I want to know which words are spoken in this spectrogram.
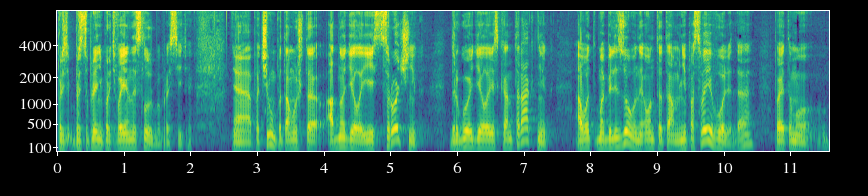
Преступления против военной службы, простите. Э, почему? Потому что одно дело есть срочник, другое дело есть контрактник, а вот мобилизованный, он-то там не по своей воле, да? Поэтому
